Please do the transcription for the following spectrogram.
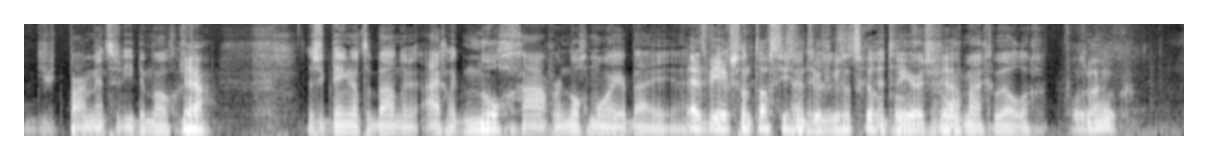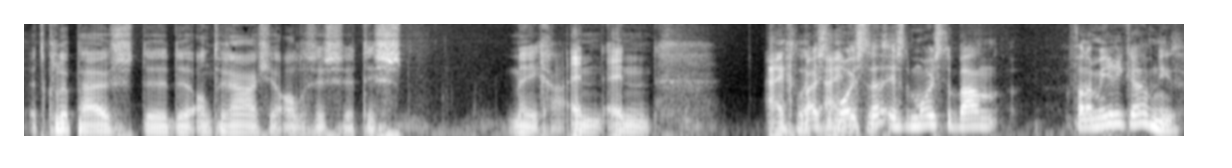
Die paar mensen die er mogen zijn. Ja. Dus ik denk dat de baan er eigenlijk nog gaver, nog mooier bij... eh, Het weer is fantastisch Ja, natuurlijk, dus dat scheelt het toch? weer is volgens Ja, mij geweldig. Volgens mij ook. Het clubhuis, de, de entourage, alles is, het is mega. En, en eigenlijk Maar is, het eindigt mooiste, het- is het mooiste baan van Amerika of niet?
